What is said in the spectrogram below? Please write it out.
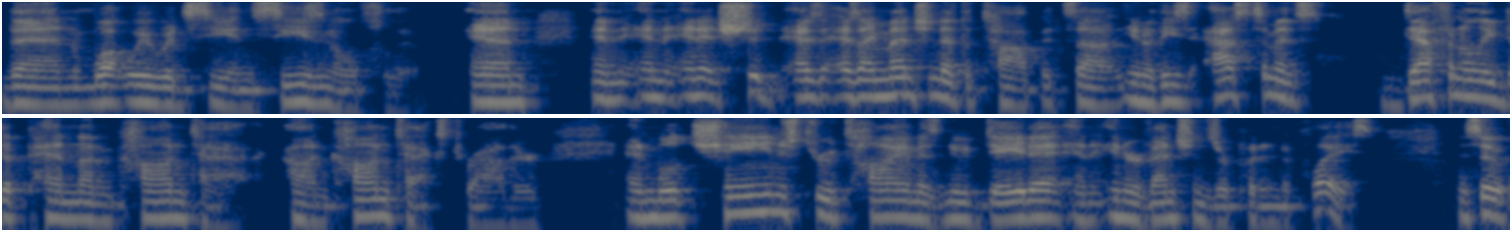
than what we would see in seasonal flu. And and and and it should, as as I mentioned at the top, it's uh you know these estimates definitely depend on contact on context rather, and will change through time as new data and interventions are put into place. And so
